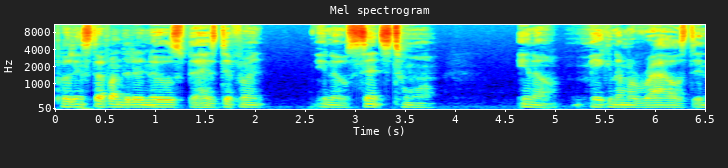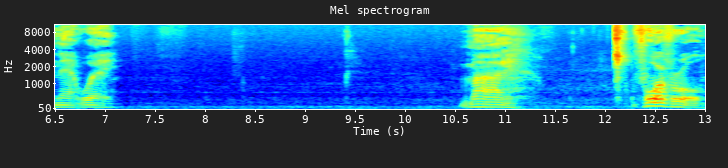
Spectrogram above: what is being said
putting stuff under their nose that has different, you know, sense to them. You know, making them aroused in that way. My fourth rule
